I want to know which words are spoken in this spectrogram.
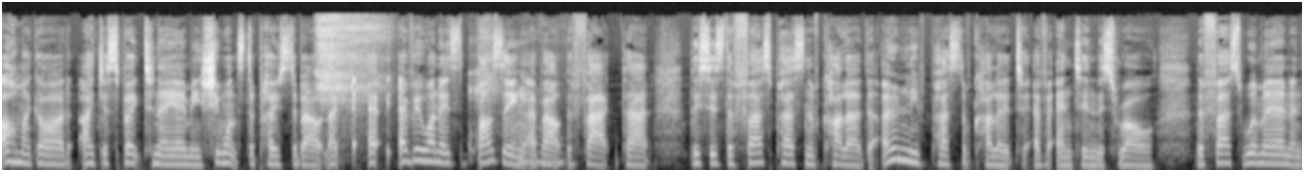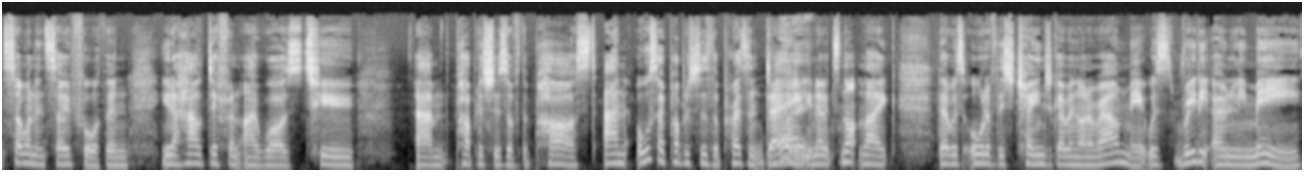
oh my God, I just spoke to Naomi. She wants to post about, like, everyone is buzzing about the fact that this is the first person of color, the only person of color to ever enter in this role, the first woman, and so on and so forth. And, you know, how different I was to, um, publishers of the past and also publishers of the present day. Right. You know, it's not like there was all of this change going on around me. It was really only me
